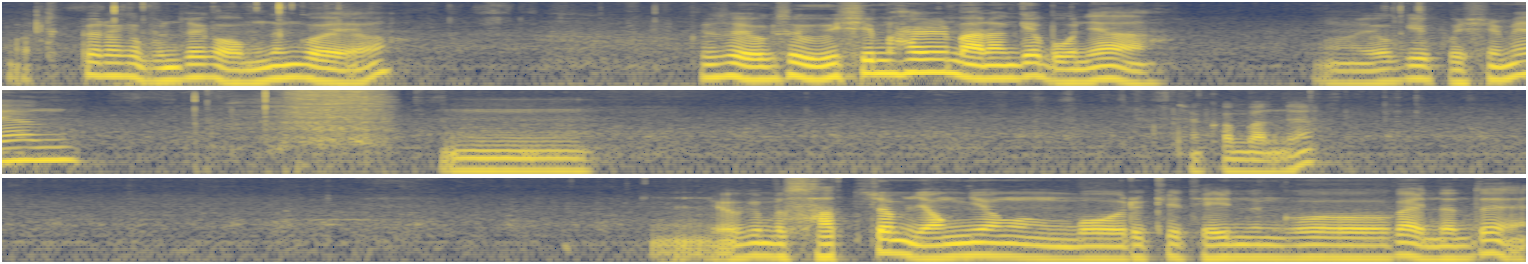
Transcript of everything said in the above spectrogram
뭐 특별하게 문제가 없는 거예요. 그래서 여기서 의심할 만한 게 뭐냐? 어, 여기 보시면 음 잠깐만요. 여기 뭐 4.00 뭐 이렇게 돼 있는 거가 있는데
